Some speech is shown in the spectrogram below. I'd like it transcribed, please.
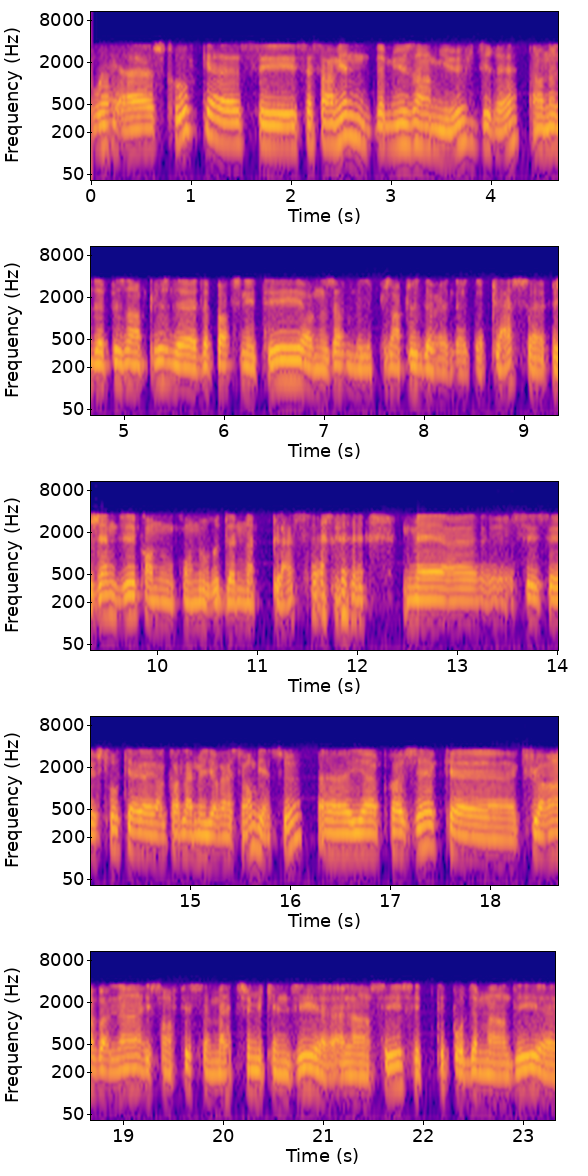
Oui, euh, je trouve que c'est ça s'en vient de mieux en mieux, je dirais. On a de plus en plus d'opportunités, on nous offre de plus en plus de, de, de place. J'aime dire qu'on nous, qu'on nous redonne notre place, mais euh, c'est, je trouve qu'il y a encore de l'amélioration, bien sûr. Euh, il y a un projet que, Florent Volant et son fils Mathieu McKenzie a lancé, c'était pour demander euh,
